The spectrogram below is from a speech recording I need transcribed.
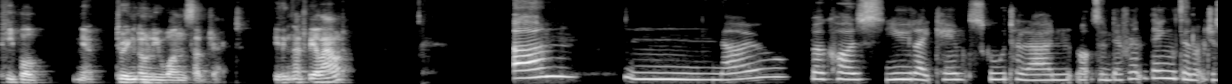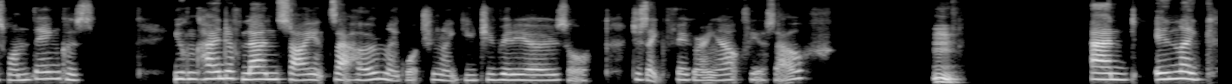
people, you know, doing only one subject? Do you think that should be allowed? Um, no, because you like came to school to learn lots of different things and not just one thing. Because you can kind of learn science at home, like watching like YouTube videos or just like figuring out for yourself. Mm. And in like,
